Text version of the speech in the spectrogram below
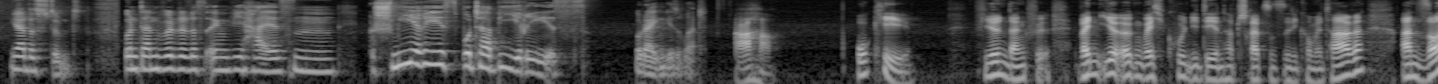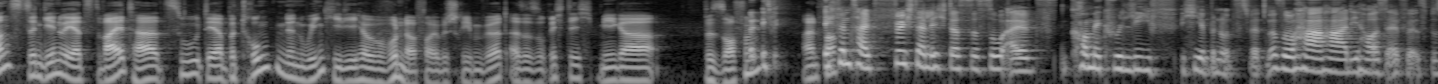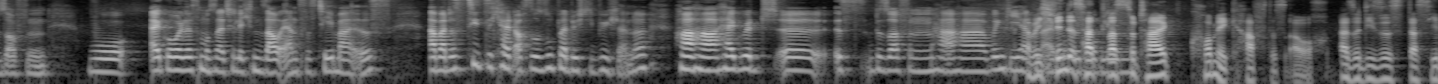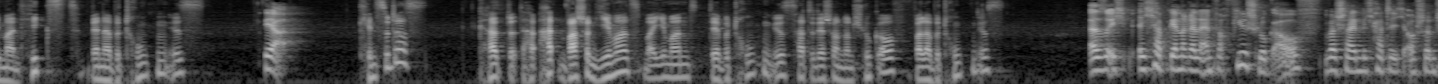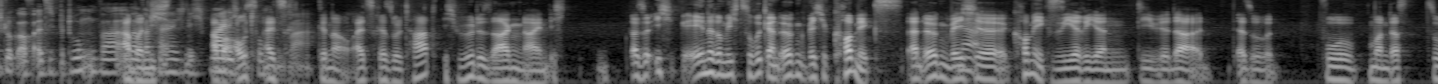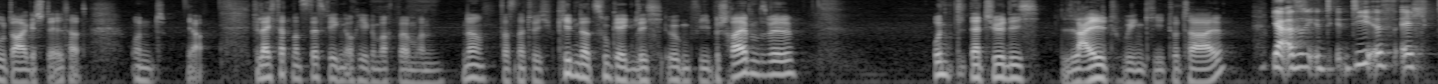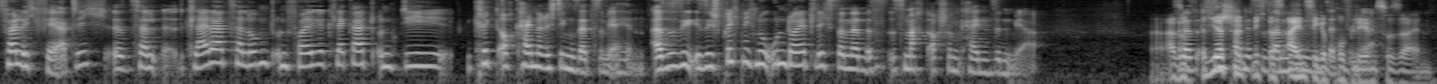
Ja, das stimmt. Und dann würde das irgendwie heißen Schmieris Butterbiris. Oder irgendwie sowas. Aha. Okay. Vielen Dank für. Wenn ihr irgendwelche coolen Ideen habt, schreibt es uns in die Kommentare. Ansonsten gehen wir jetzt weiter zu der betrunkenen Winky, die hier wundervoll beschrieben wird. Also so richtig mega besoffen. Ich, einfach. ich finde es halt fürchterlich, dass das so als Comic Relief hier benutzt wird. Ne? So, haha, die Hauselfe ist besoffen. Wo Alkoholismus natürlich ein sauernstes Thema ist. Aber das zieht sich halt auch so super durch die Bücher, ne? Haha, Hagrid äh, ist besoffen, haha, Winky hat Aber ich finde, es hat was total Comichaftes auch. Also dieses, dass jemand hickst, wenn er betrunken ist. Ja, Kennst du das? Hat, hat, war schon jemals mal jemand, der betrunken ist, hatte der schon dann Schluck auf, weil er betrunken ist? Also ich, ich habe generell einfach viel Schluck auf. Wahrscheinlich hatte ich auch schon Schluck auf, als ich betrunken war, aber, aber nicht, wahrscheinlich nicht, weil aber ich betrunken als, war. Genau, als Resultat, ich würde sagen, nein. Ich, also ich erinnere mich zurück an irgendwelche Comics, an irgendwelche Comic-Serien, die wir da, also wo man das so dargestellt hat. Und ja, vielleicht hat man es deswegen auch hier gemacht, weil man ne, das natürlich kinderzugänglich irgendwie beschreiben will. Und natürlich lallt Winky total. Ja, also die, die ist echt völlig fertig. äh, Zer Kleider zerlumpt und vollgekleckert und die kriegt auch keine richtigen Sätze mehr hin. Also sie, sie spricht nicht nur undeutlich, sondern es, es macht auch schon keinen Sinn mehr. Also Oder Bier scheint nicht das einzige Sätze Problem mehr. zu sein.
